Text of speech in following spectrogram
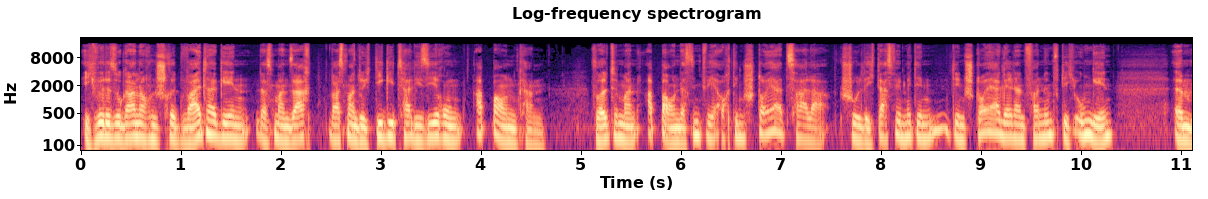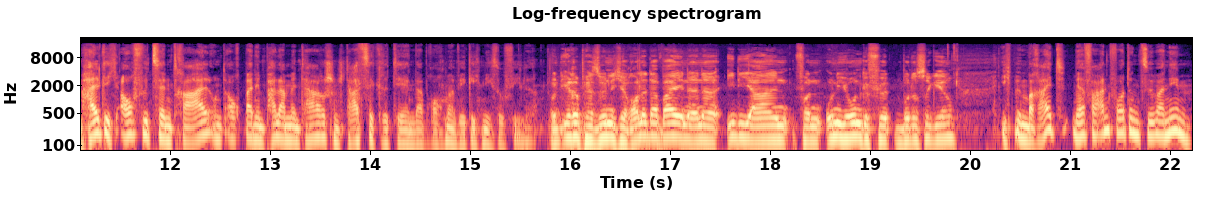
Ich würde sogar noch einen Schritt weiter gehen, dass man sagt, was man durch Digitalisierung abbauen kann, sollte man abbauen. Das sind wir auch dem Steuerzahler schuldig, dass wir mit den, den Steuergeldern vernünftig umgehen. Ähm, halte ich auch für zentral und auch bei den parlamentarischen Staatssekretären, da braucht man wirklich nicht so viele. Und Ihre persönliche Rolle dabei in einer idealen, von Union geführten Bundesregierung? Ich bin bereit, mehr Verantwortung zu übernehmen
